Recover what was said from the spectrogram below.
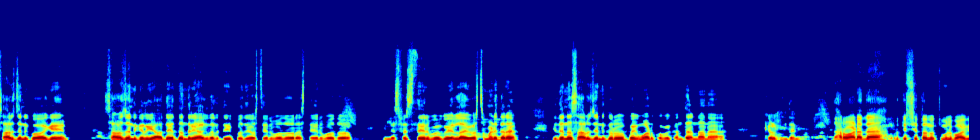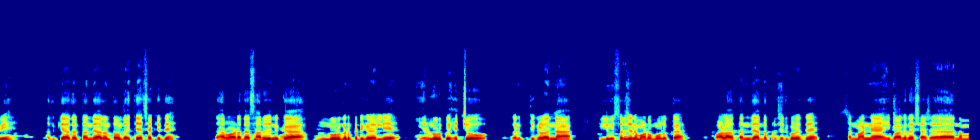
ಸಾರ್ವಜನಿಕವಾಗಿ, ಸಾರ್ವಜನಿಕರಿಗೆ ಯಾವುದೇ ತೊಂದರೆ ಆಗದಲ್ಲಿ. ದೀಪದ ವ್ಯವಸ್ಥೆ ಇರ್ಬೋದು, ರಸ್ತೆ ಇರ್ಬೋದು, ಇಲ್ಲಿ ಸ್ವಚ್ಛತೆ ಇರಬೇಕು, ಎಲ್ಲ ವ್ಯವಸ್ಥೆ ಮಾಡಿದ್ದಾರೆ. ಇದನ್ನ ಸಾರ್ವಜನಿಕರು ಉಪಯೋಗ ಮಾಡ್ಕೋಬೇಕಂತ ನಾನು ಕೇಳ್ಕೊತೇನೆ. ಧಾರವಾಡದ ಪ್ರತಿಷ್ಠಿತ ನುಚ್ಚುಮುಲಿ ಬಾವಿ ಅದಕ್ಕೆ ಆದ ತಂದೆ ಆದಂಥ ಒಂದು ಇತಿಹಾಸ ಇದೆ. ಧಾರವಾಡದ ಸಾರ್ವಜನಿಕ ಮುನ್ನೂರು ಗಣಪತಿಗಳಲ್ಲಿ ಎರಡ್ನೂರಕ್ಕೂ ಹೆಚ್ಚು ಗಣಪತಿಗಳನ್ನು ಇಲ್ಲಿ ವಿಸರ್ಜನೆ ಮಾಡೋ ಮೂಲಕ ಬಹಳ ತಂದೆ ಆದ ಪ್ರತಿಷ್ಠೆಗಳಿದೆ ಸನ್ಮಾನ್ಯ ಈ ಭಾಗದ ಶಾಸ, ನಮ್ಮ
